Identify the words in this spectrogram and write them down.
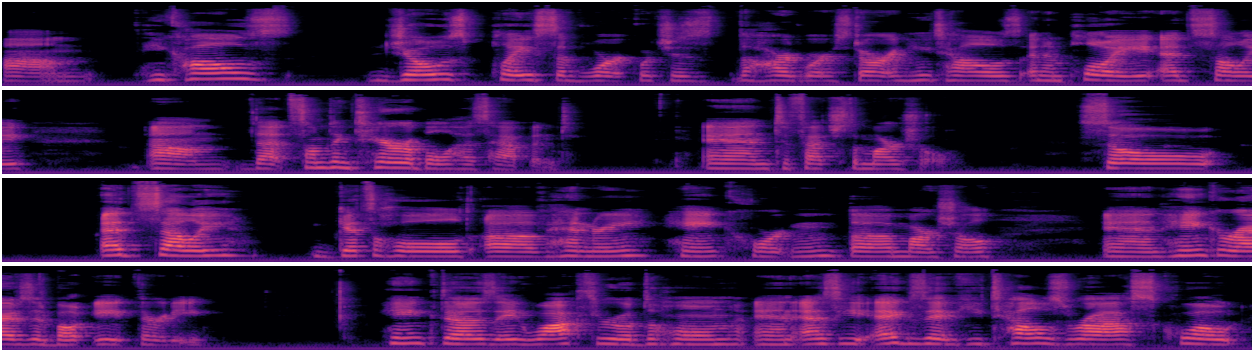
Um, he calls Joe's place of work, which is the hardware store, and he tells an employee, Ed Sully, um, that something terrible has happened and to fetch the marshal. So Ed Sully gets a hold of Henry Hank Horton, the marshal, and Hank arrives at about 8:30. Hank does a walkthrough of the home, and as he exits, he tells Ross, quote,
